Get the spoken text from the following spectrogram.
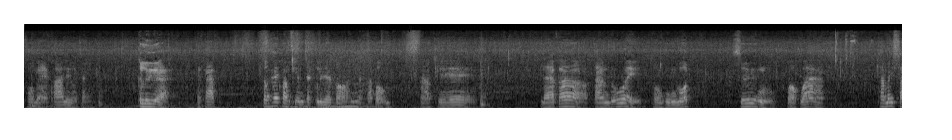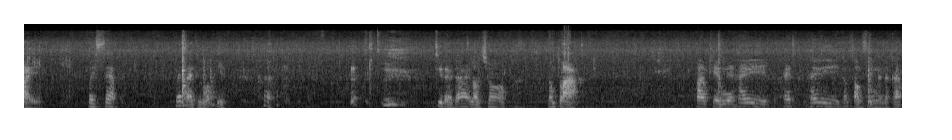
พอแหมคว้าเร็วจังเกลือนะครับ ต้องให้ความเค็มจากเกลือก่อนนะครับผมโอเค แล้วก็ตามด้วยผงปรุงรสซึ่งบอกว่าถ้าไม่ใส่ไม่แซ่บไม่ใส่ถือว่าผิด ที่ไหนได้เราชอบน้ำปลาความเค็มเนี่ยให้ให้ให้ทั้งสองสิ่งเลยนะครับ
